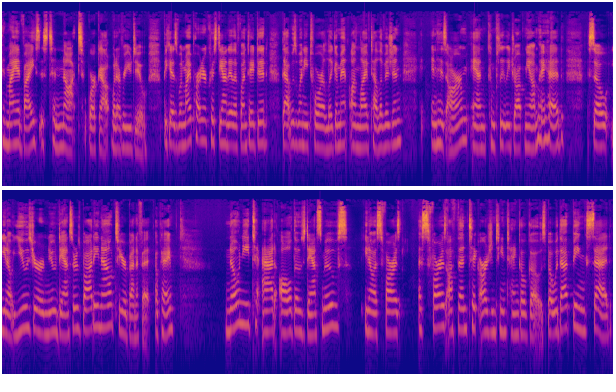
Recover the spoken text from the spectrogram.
and my advice is to not work out whatever you do. Because when my partner Christian de la Fuente did, that was when he tore a ligament on live television in his arm and completely dropped me on my head. So, you know, use your new dancer's body now to your benefit, okay? No need to add all those dance moves, you know, as far as as far as authentic Argentine tango goes. But with that being said,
